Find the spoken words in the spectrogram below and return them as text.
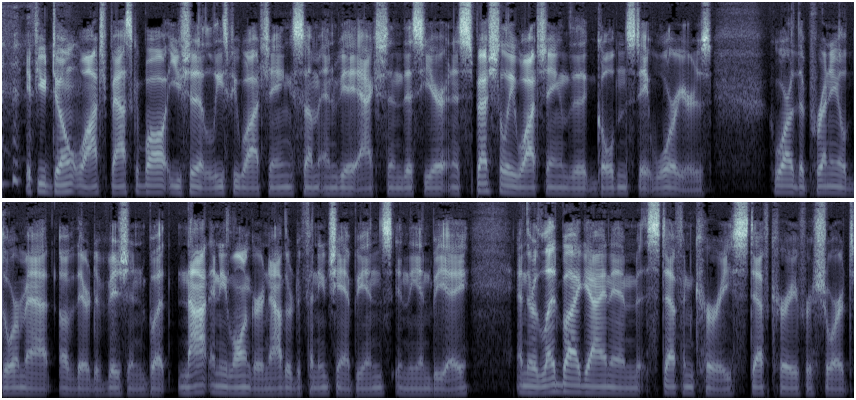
if you don't watch basketball, you should at least be watching some NBA action this year, and especially watching the Golden State Warriors, who are the perennial doormat of their division, but not any longer. Now they're defending champions in the NBA. And they're led by a guy named Stephen Curry, Steph Curry for short,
